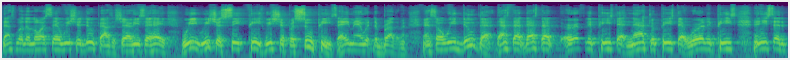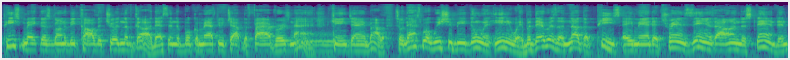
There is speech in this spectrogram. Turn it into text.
That's what the Lord said we should do, Pastor Sharon. He said, hey, we, we should seek peace. We should pursue peace. Amen. With the brethren. And so we do that. That's that, that's that earthly peace, that natural peace, that worldly peace. And he said the peacemaker is going to be called the children of God. That's in the book of Matthew, chapter 5, verse 9, King James Bible. So that's what we should be doing anyway. But there is another peace, amen, that transcends our understanding.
